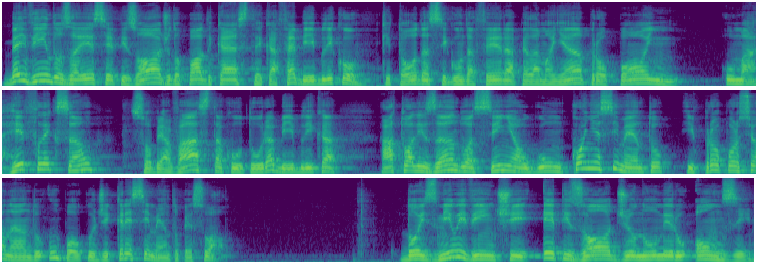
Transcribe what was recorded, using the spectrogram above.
Bem-vindos a esse episódio do podcast Café Bíblico, que toda segunda-feira pela manhã propõe uma reflexão sobre a vasta cultura bíblica, atualizando assim algum conhecimento e proporcionando um pouco de crescimento pessoal. 2020, episódio número 11.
